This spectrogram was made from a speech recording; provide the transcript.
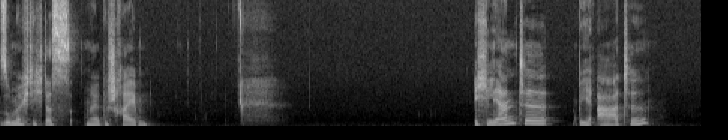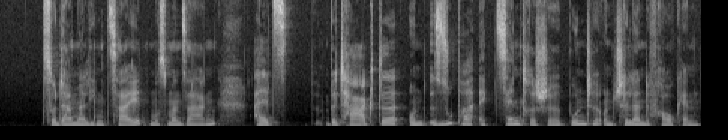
So möchte ich das mal beschreiben. Ich lernte Beate zur damaligen Zeit, muss man sagen, als betagte und super exzentrische, bunte und schillernde Frau kennen.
